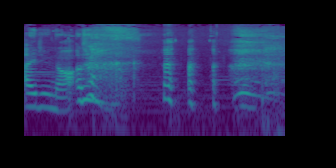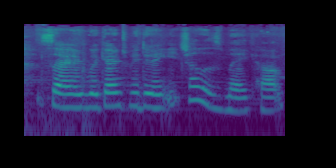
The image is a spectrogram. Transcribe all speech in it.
I do not. so we're going to be doing each other's makeup.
